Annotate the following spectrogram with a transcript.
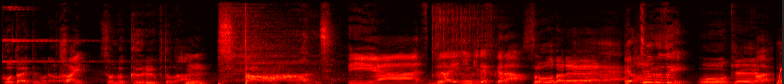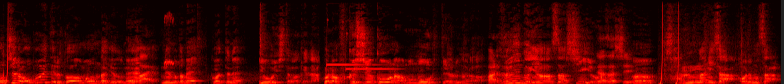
答えてもらう、はいそのグループとは、ん。ストーンズ。いやー大人気ですから。そうだね。やってるぜオーケー、はい。もちろん覚えてるとは思うんだけどね、はい。念のためこうやってね用意したわけだ。この復習コーナーも設けてやるから、ありがとうござい随分優しいよ。優しい。うん。そんなにさ俺もさ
